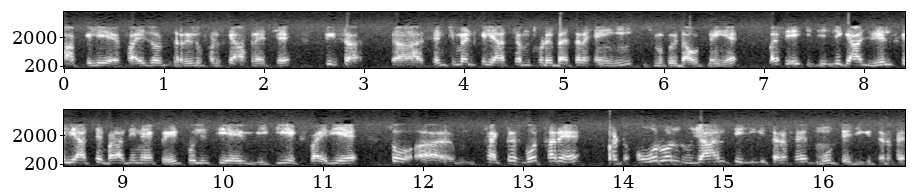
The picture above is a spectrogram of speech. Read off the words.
आपके लिए एफ़ और घरेलू फंड के आंकड़े अच्छे हैं। तीसरा सेंटिमेंट के लिहाज से हम थोड़े बेहतर हैं ही, इसमें कोई डाउट नहीं है। बस एक ही चीज़ है कि आज रियल्स के लिहाज से बड़ा दिन है क्रेडिट पॉलिसी है वीकली एक्सपायरी है। तो फैक्टर्स बहुत सारे हैं बट ओवरऑल रुझान तेज़ी की तरफ़ है मूड तेज़ी की तरफ़ है।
